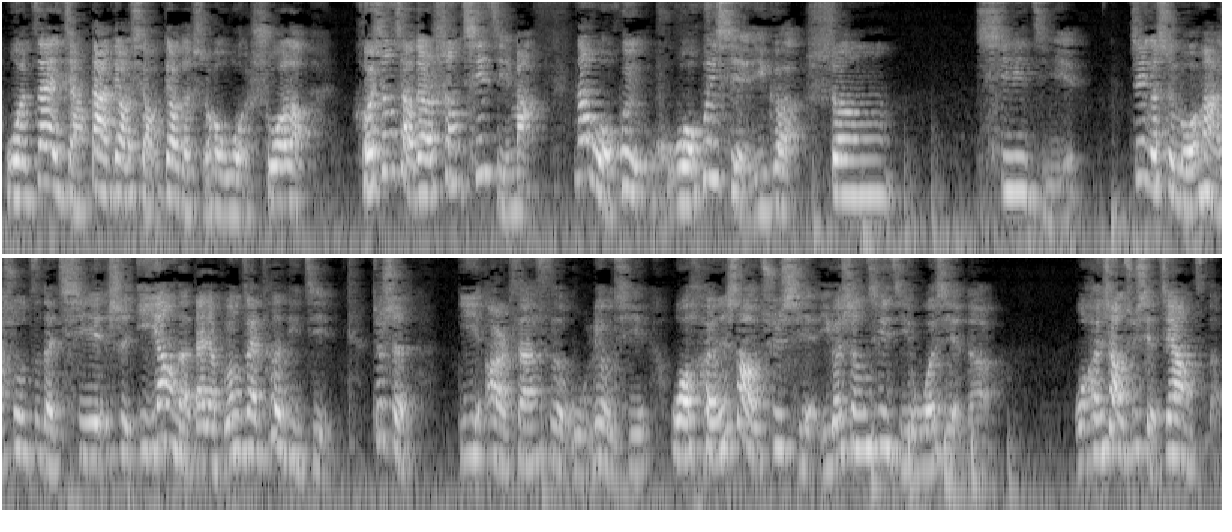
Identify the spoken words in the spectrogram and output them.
我在讲大调、小调的时候，我说了和声小调升七级嘛，那我会我会写一个升七级，这个是罗马数字的七，是一样的，大家不用再特地记，就是。一二三四五六七，我很少去写一个升七级，我写的，我很少去写这样子的，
